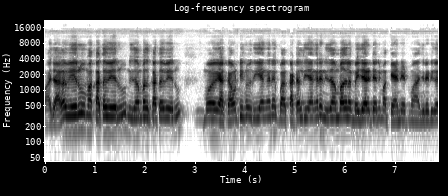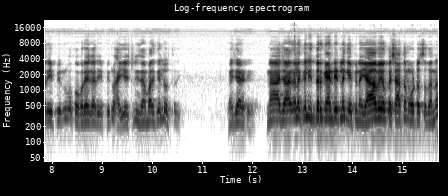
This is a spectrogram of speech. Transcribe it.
మా జాగ వేరు మా కథ వేరు నిజామాబాద్ కథ వేరు అకౌంటింగ్ తీయంగానే కట్టలు తీయంగానే నిజామాబాద్లో మెజారిటీ అని మా క్యాండిడేట్ మా ఆంజిరెడ్డి గారు చెప్పారు మా కొమరయ్య గారు చెప్పారు హైయెస్ట్ నిజామాబాద్కి వెళ్ళి వస్తుంది. మెజారిటీ నా జాగాలకు వెళ్ళి ఇద్దరు క్యాండిడేట్లకు చెప్పిన యాభై ఒక్క శాతం ఓటు వస్తుందన్న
